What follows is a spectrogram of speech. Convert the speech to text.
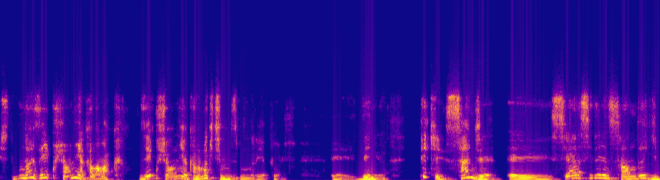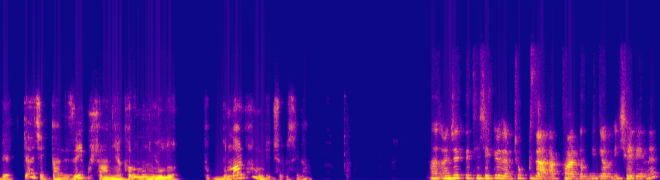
İşte bunlar Z kuşağını yakalamak. Z kuşağını yakalamak için biz bunları yapıyoruz deniyor. Peki sence e, siyasilerin sandığı gibi gerçekten de Z kuşağını yakalamanın yolu bunlardan mı geçiyor Sinan? Öncelikle teşekkür ederim. Çok güzel aktardın videonun içeriğini.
